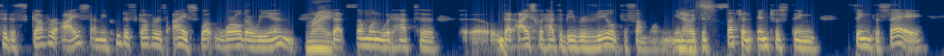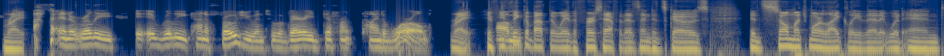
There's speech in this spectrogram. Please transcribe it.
to discover ice, I mean, who discovers ice? What world are we in? Right. That someone would have to uh, that ice would have to be revealed to someone. You know, yes. it's just such an interesting thing to say. Right. and it really, it really kind of throws you into a very different kind of world. Right. If you um, think about the way the first half of that sentence goes, it's so much more likely that it would end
